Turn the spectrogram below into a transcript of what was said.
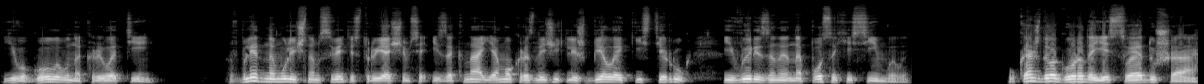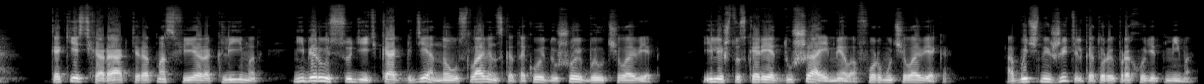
его голову накрыла тень. В бледном уличном свете, струящемся из окна, я мог различить лишь белые кисти рук и вырезанные на посохе символы. У каждого города есть своя душа. Как есть характер, атмосфера, климат. Не берусь судить, как где, но у Славянска такой душой был человек. Или, что скорее, душа имела форму человека. Обычный житель, который проходит мимо.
